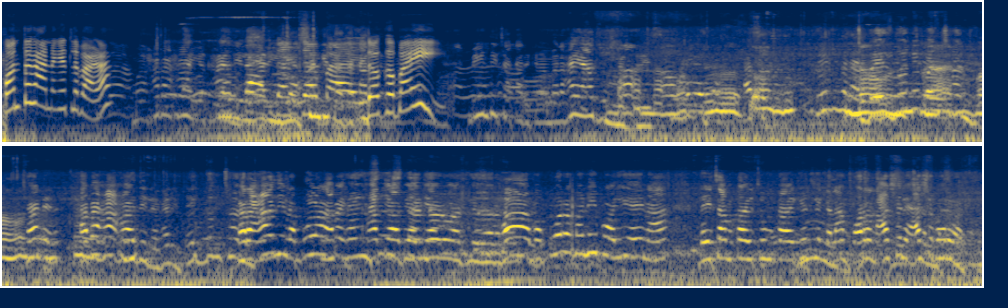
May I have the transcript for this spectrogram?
कोणतं गाणं घेतलं बाळा? दग बाई मेहंदीच्या कार्यक्रमाला. हाय अजून ड्रेस दोन्ही पण छान आहे. छान आहे. ना? हा हा हळदीला पोळा हा. हा मग पोरं म्हणे बुवा, आहे ना. लई चमकावी चुमकावी घेतले का लहान पोरांना असे नाही असे बरे वाटते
